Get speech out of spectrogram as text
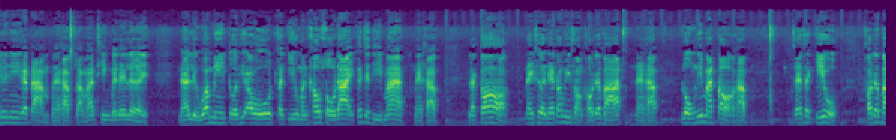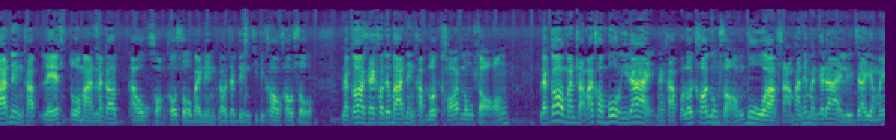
ด้วยนี่ก็ตามนะครับ สามารถทิ้งไปได้เลยนะหรือว่ามีตัวที่เอา skill มันเข้า soul ได้ก็จะดีมากนะครับ แล้วก็ใน turn นี้ต้องมี2 counter blast นะครับ ลงนี่มาต่อครับใช้ skill counter blast หนึ่งครับ rest ตัวมันแล้วก็เอาของเข้า soul ไปหนึ่งเราจะดึง critical เข้า soul แล้วก็ใช้ counter blast หนึ่งครับลด cost ลง 2แล้วก็มันสามารถ combo อย่างนี้ได้นะครับลด cost ลง 2 บวก 3,000 ให้มันก็ได้ หรือจะยังไม่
